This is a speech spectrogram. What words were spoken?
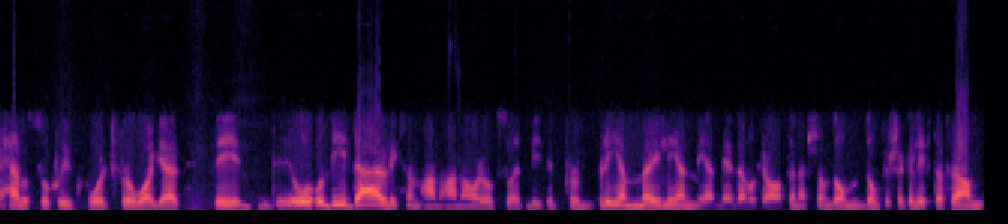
hälso och sjukvårdsfrågor det, och, och, det är där liksom han, han har också ett litet problem möjligen med, med Demokraterna eftersom de, de försöker lyfta fram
